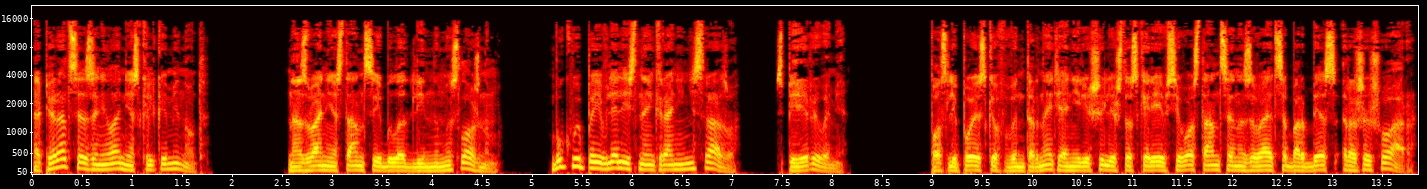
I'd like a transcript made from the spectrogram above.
Операция заняла несколько минут. Название станции было длинным и сложным. Буквы появлялись на экране не сразу, с перерывами. После поисков в интернете они решили, что, скорее всего, станция называется Барбес-Рашишуар.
